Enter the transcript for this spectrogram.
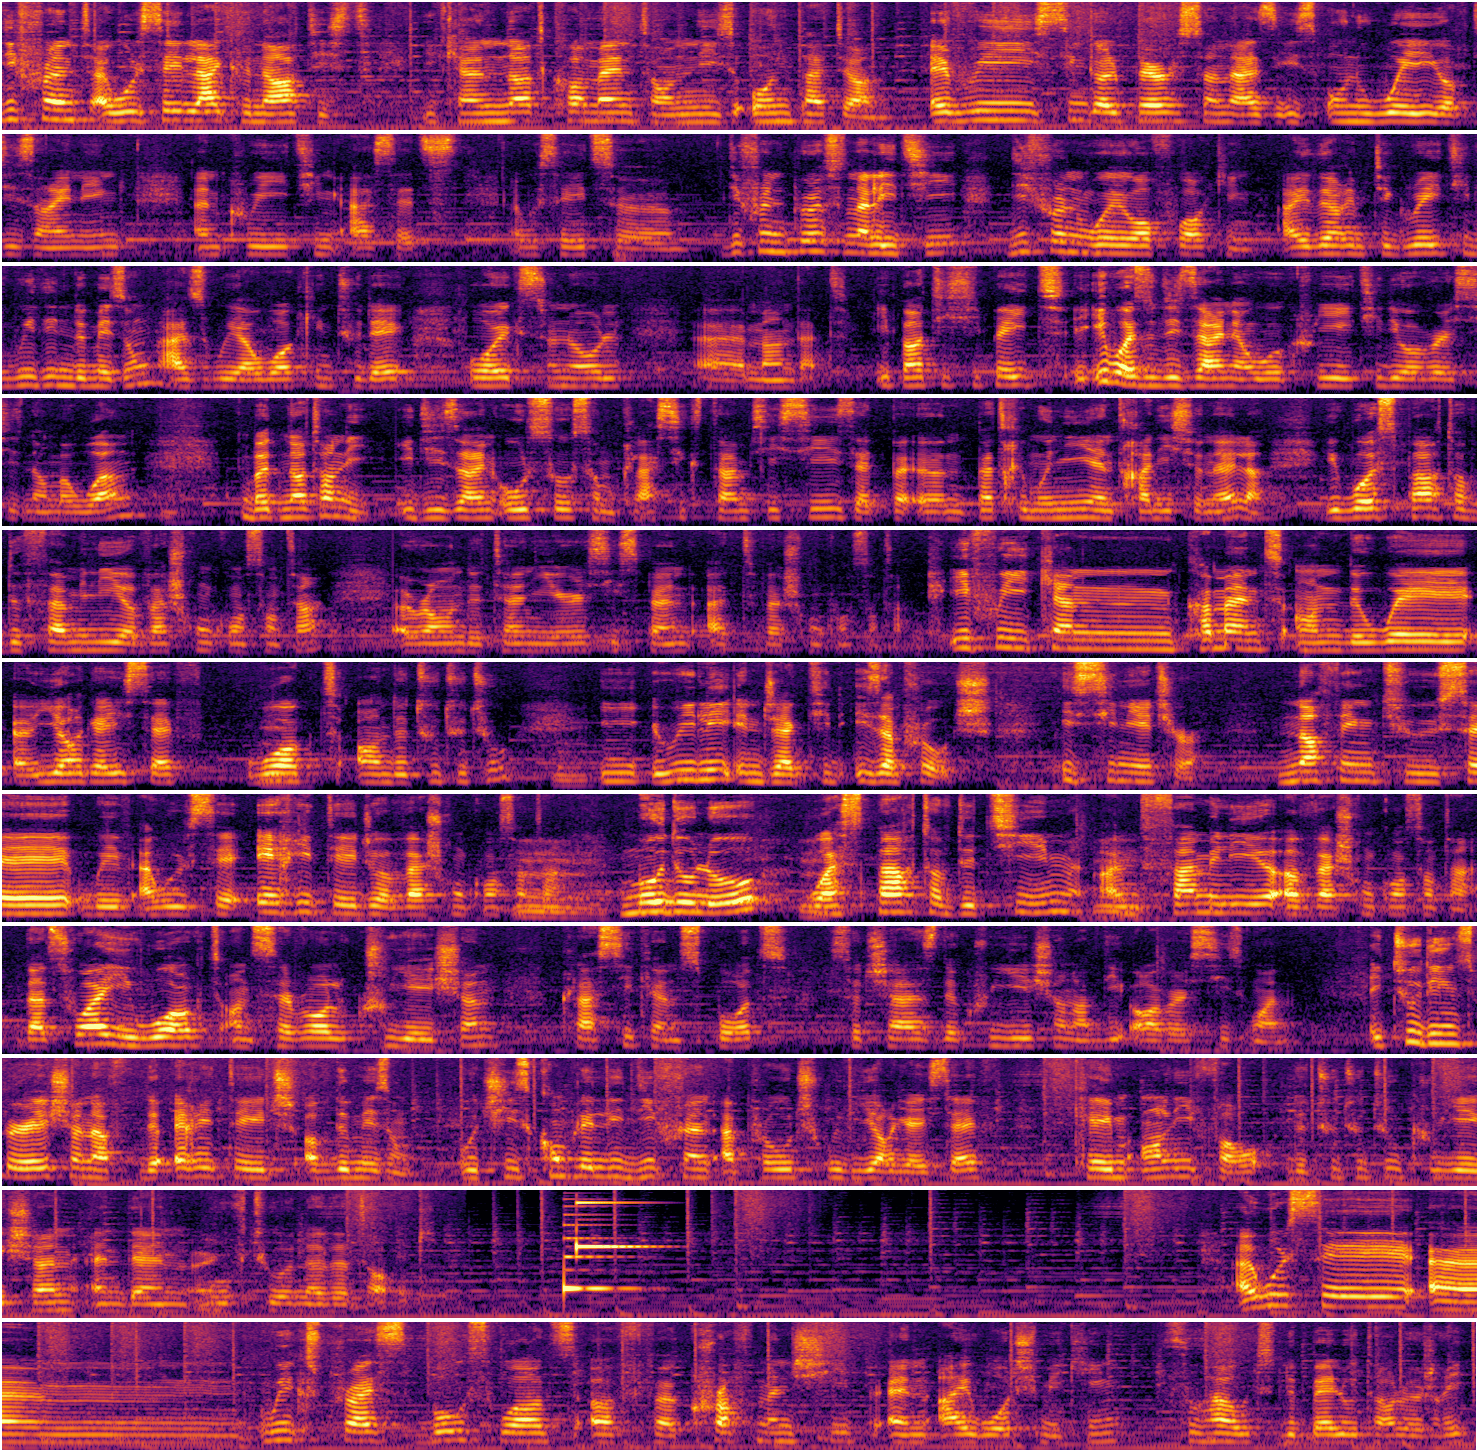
Different, I would say, like an artist. You cannot comment on his own pattern. Every single person has his own way of designing and creating assets. I would say it's a different personality, different way of working, either integrated within the maison, as we are working today, or external uh, mandate. He participates, he was the designer who created the overseas number one, but not only, he designed also some classic timepieces at pa- on Patrimony and Traditionnel. He was part of the family of Vacheron Constantin, around the 10 years he spent at Vacheron Constantin. If we can comment on the way uh, Hysek Mm. worked on the 222, he really injected his approach, his signature. Nothing to say with, I will say, heritage of Vacheron Constantin. Mm. Modolo mm. was part of the team and family of Vacheron Constantin. That's why he worked on several creation, classic and sports, such as the creation of the overseas one. It took the inspiration of the heritage of the Maison, which is completely different approach with Jörg Hysek, came only for the 222 creation and then moved to another topic. I would say um, we express both worlds of uh, craftsmanship and eye watchmaking throughout the Belle Horlogerie.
